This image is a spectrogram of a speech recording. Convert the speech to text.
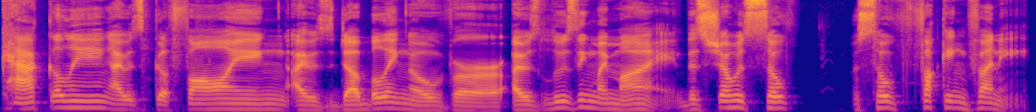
cackling, I was guffawing, I was doubling over. I was losing my mind. This show is so so fucking funny.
